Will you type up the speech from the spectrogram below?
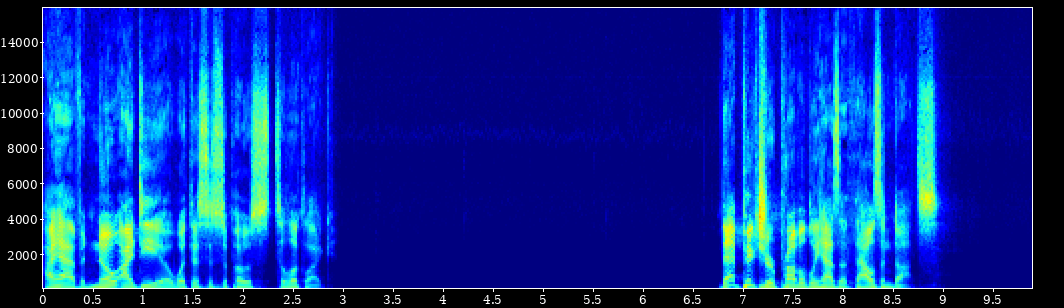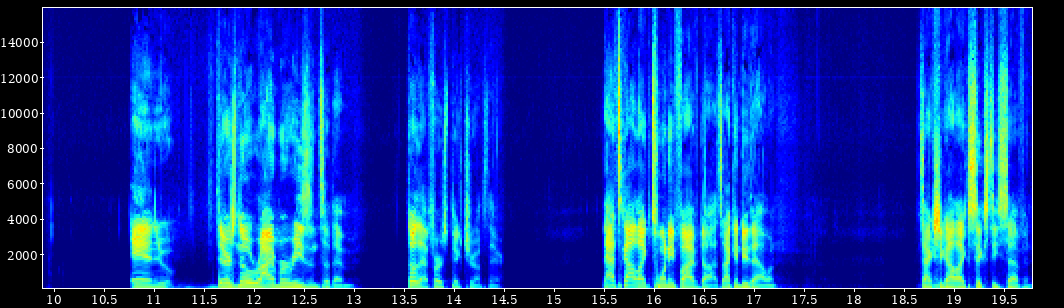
I have no idea what this is supposed to look like. That picture probably has a thousand dots. And there's no rhyme or reason to them. Throw that first picture up there. That's got like 25 dots. I can do that one. It's actually got like 67.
